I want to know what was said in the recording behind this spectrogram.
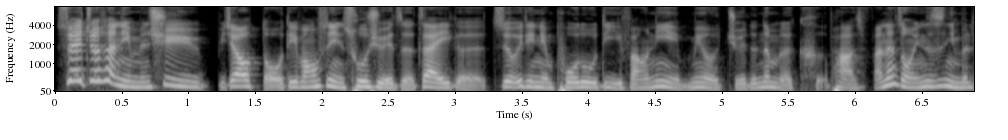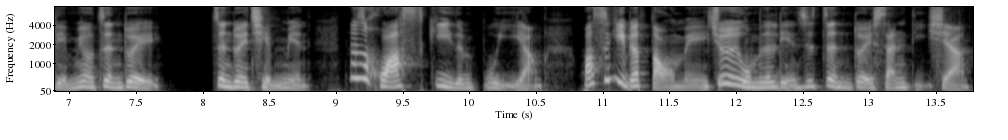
所以就算你们去比较陡的地方，是你初学者在一个只有一点点坡度地方，你也没有觉得那么的可怕。反正总言之是你们脸没有正对正对前面，但是滑 ski 的不一样，滑 ski 比较倒霉，就是我们的脸是正对山底下，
